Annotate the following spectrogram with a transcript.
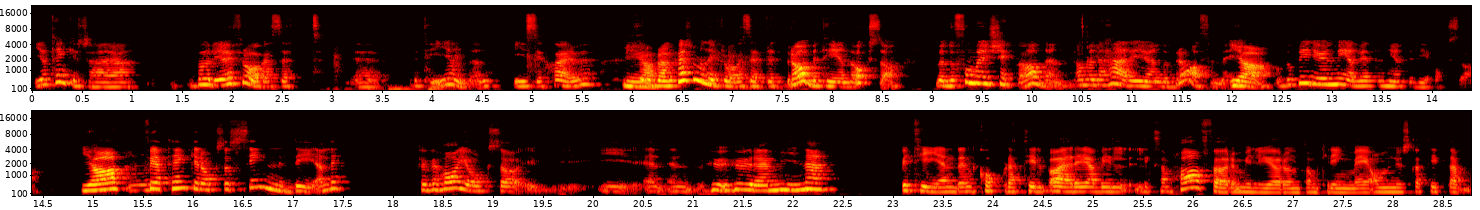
jag tänker så här, börja ifrågasätta eh, beteenden i sig själv. För ja, ibland kanske man ifrågasätter ett bra beteende också. Men då får man ju checka av den. Ja men det här är ju ändå bra för mig. ja. Och då blir det ju en medvetenhet i det också. Ja, Mm. för jag tänker också sin del. För vi har ju också i, en, en, hur, hur är mina beteenden kopplat till vad är det jag vill liksom ha för miljö runt omkring mig om nu ska titta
